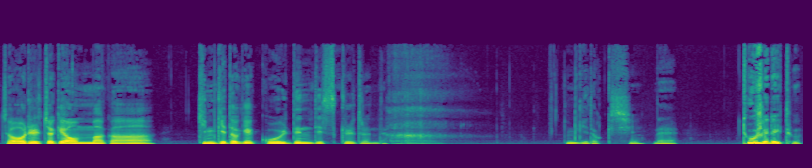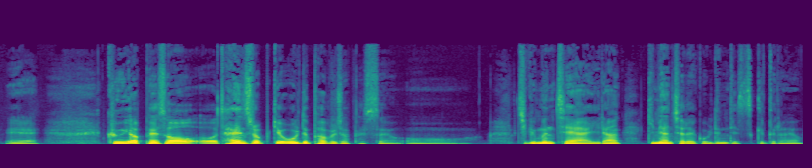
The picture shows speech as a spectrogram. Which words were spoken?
저 어릴 적에 엄마가 김기덕의 골든 디스크를 들었는데 김기덕 씨. 네. 두시의 데이트. 예. 그 옆에서 어, 자연스럽게 old pop을 접했어요. 어. 지금은 제 아이랑 김현철의 골든 디스크 들어요.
